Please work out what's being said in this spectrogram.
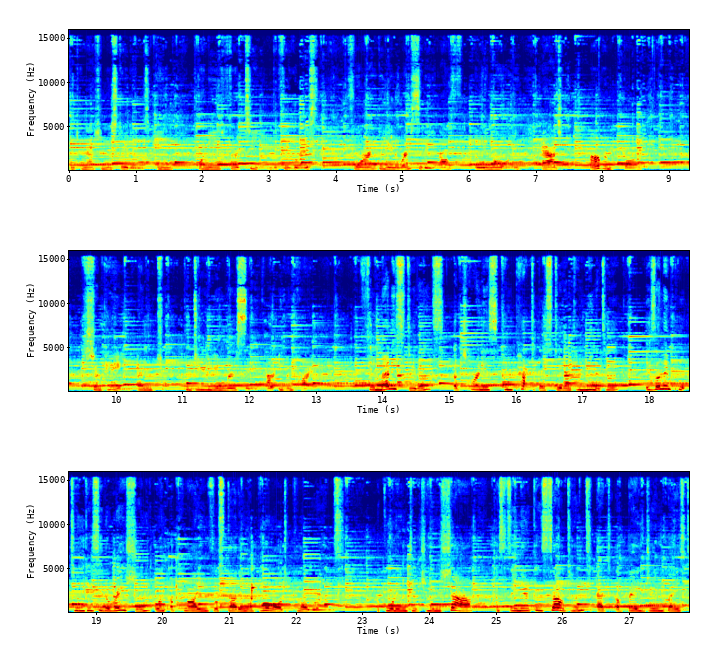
international students in 2013. The figures for the University of Illinois at Urbana, Champaign, and Purdue University are even higher. For many students, a Chinese compatible student community is an important consideration when applying for studying abroad programs, according to Chen Xia, a senior consultant at a Beijing-based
